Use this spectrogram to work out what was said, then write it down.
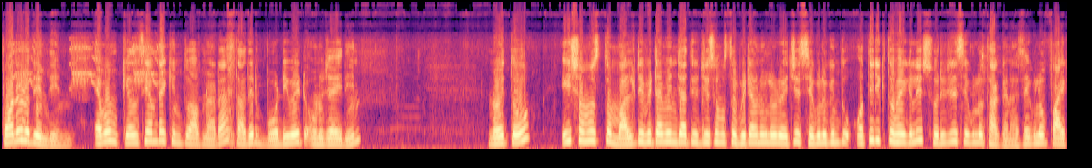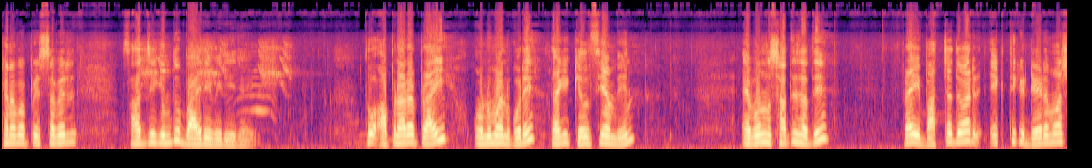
পনেরো দিন দিন এবং ক্যালসিয়ামটা কিন্তু আপনারা তাদের বডি ওয়েট অনুযায়ী দিন। নয়তো এই সমস্ত মাল্টিভিটামিন জাতীয় যে সমস্ত ভিটামিনগুলো রয়েছে, সেগুলো কিন্তু অতিরিক্ত হয়ে গেলে শরীরে সেগুলো থাকে না। সেগুলো পায়খানা বা পেশাবের সাহায্যে কিন্তু বাইরে বেরিয়ে যায়। তো আপনারা প্রায় অনুমান করে তাকে ক্যালসিয়াম দিন। এবং সাথে সাথে প্রায় বাচ্চা দেওয়ার এক থেকে দেড় মাস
